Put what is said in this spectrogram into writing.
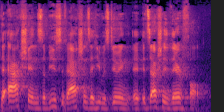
the actions, abusive actions that he was doing. It's actually their fault.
